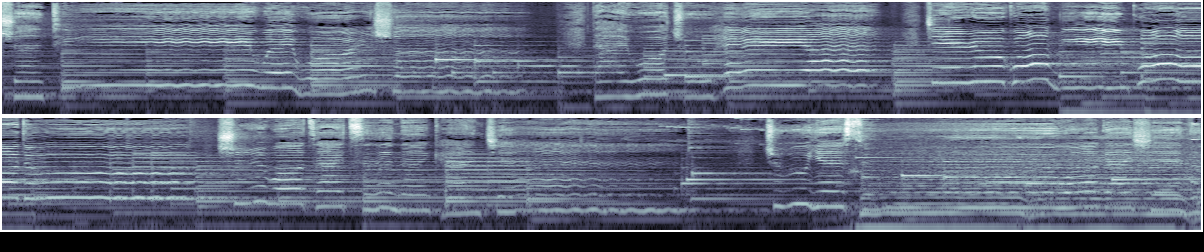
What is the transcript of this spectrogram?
身体为我而生，带我出黑暗，进入光明国度，使我再次能看见主耶稣。我感谢你。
